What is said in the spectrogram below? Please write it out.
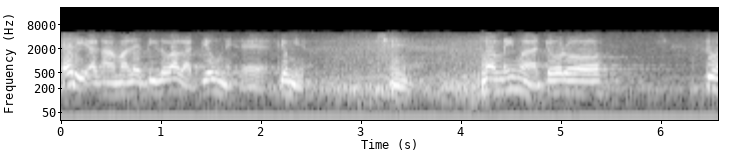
အဲ့ဒီအခါမှာလည်းတီလောကပြုံးနေတယ်ပြုံးမြင်ရှင်ငါမိမတော်တော်သူက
